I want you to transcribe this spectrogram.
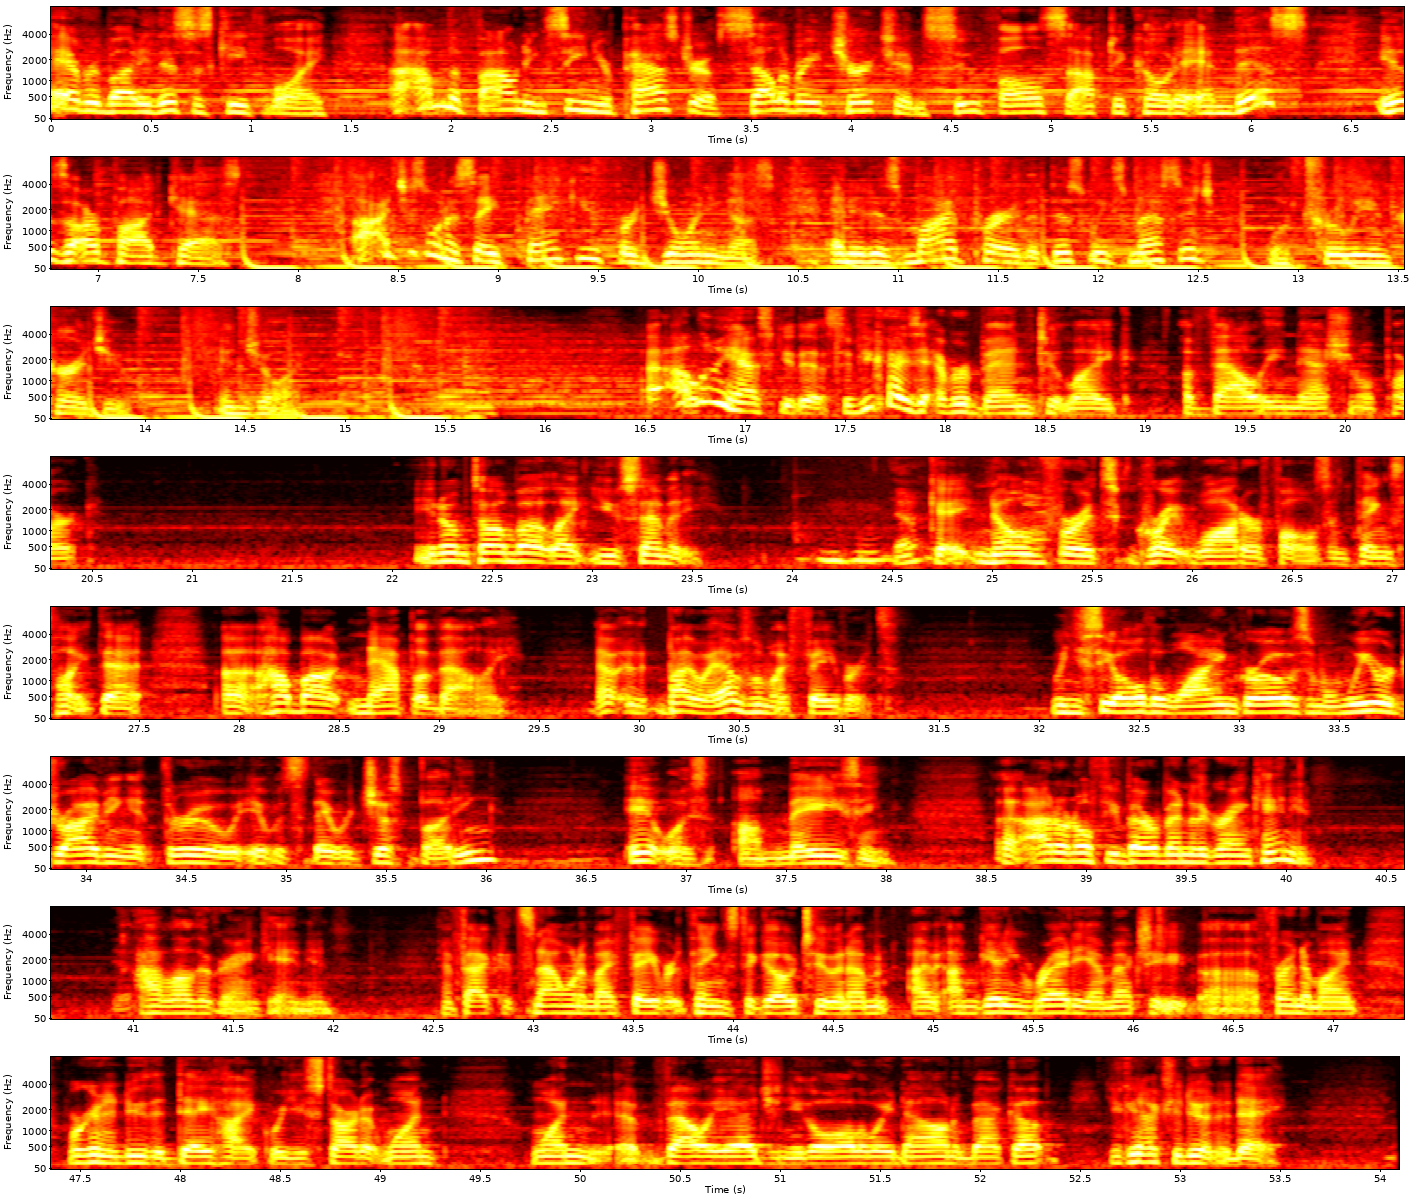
Hey, everybody, this is Keith Loy. I'm the founding senior pastor of Celebrate Church in Sioux Falls, South Dakota, and this is our podcast. I just want to say thank you for joining us, and it is my prayer that this week's message will truly encourage you. Enjoy. Uh, let me ask you this Have you guys ever been to like a Valley National Park? You know what I'm talking about? Like Yosemite. Mm-hmm. Yeah. Okay, known for its great waterfalls and things like that. Uh, how about Napa Valley? That, by the way, that was one of my favorites. When you see all the wine groves, and when we were driving it through, it was they were just budding. It was amazing. Uh, I don't know if you've ever been to the Grand Canyon. Yeah. I love the Grand Canyon. In fact, it's now one of my favorite things to go to, and I'm I'm getting ready. I'm actually uh, a friend of mine. We're going to do the day hike where you start at one one uh, valley edge and you go all the way down and back up. You can actually do it in a day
